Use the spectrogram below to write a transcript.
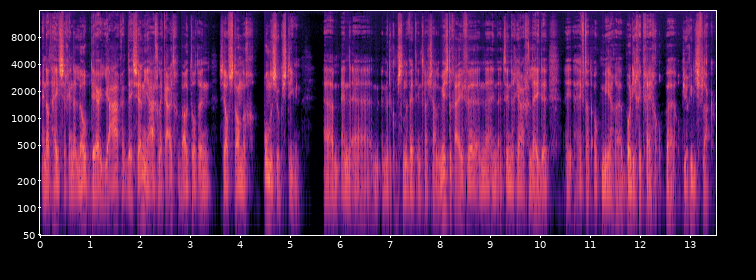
En dat heeft zich in de loop der jaren, decennia eigenlijk uitgebouwd tot een zelfstandig onderzoeksteam. Um, en uh, met de komst van de wet internationale misdrijven en, 20 jaar geleden heeft dat ook meer body gekregen op, op juridisch vlak.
